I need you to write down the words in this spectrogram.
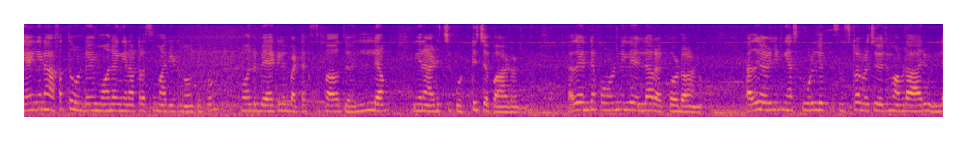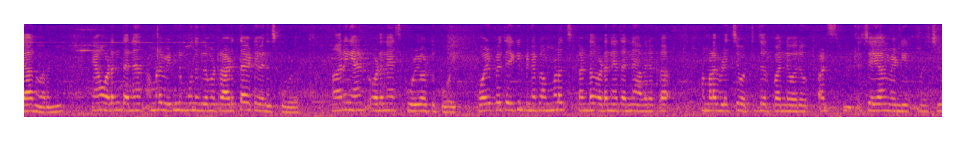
ഞാൻ ഇങ്ങനെ അകത്ത് കൊണ്ടുപോയി മോനെ ഇങ്ങനെ ഡ്രസ്സ് മാറ്റിയിട്ട് നോക്കിയപ്പോൾ മോന്റെ ബാക്കിലും ബട്ടക്സ് ഭാഗത്തും എല്ലാം ഇങ്ങനെ അടിച്ച് പൊട്ടിച്ച പാടുണ്ട്. അത് എന്റെ ഫോണിലെ എല്ലാ റെക്കോർഡുമാണ് അത് കഴിഞ്ഞിട്ട് ഞാൻ സ്കൂളിൽ സിസ്റ്റർ വിളിച്ച് ചോദിച്ചപ്പോൾ അവിടെ ആരും ഇല്ല എന്ന് പറഞ്ഞു. ഞാൻ ഉടൻ തന്നെ നമ്മുടെ വീടിന്റെ മൂന്ന് കിലോമീറ്റർ അടുത്തായിട്ട് വരും സ്കൂൾ അങ്ങനെ ഞാൻ ഉടനെ സ്കൂളിലോട്ട് പോയി. പോയപ്പോഴത്തേക്കും പിന്നെ നമ്മൾ കണ്ട ഉടനെ തന്നെ അവരൊക്കെ നമ്മളെ വിളിച്ച് ഒത്തുതീർപ്പന്റെ ഒരു ചെയ്യാൻ വേണ്ടി വിളിച്ചു.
